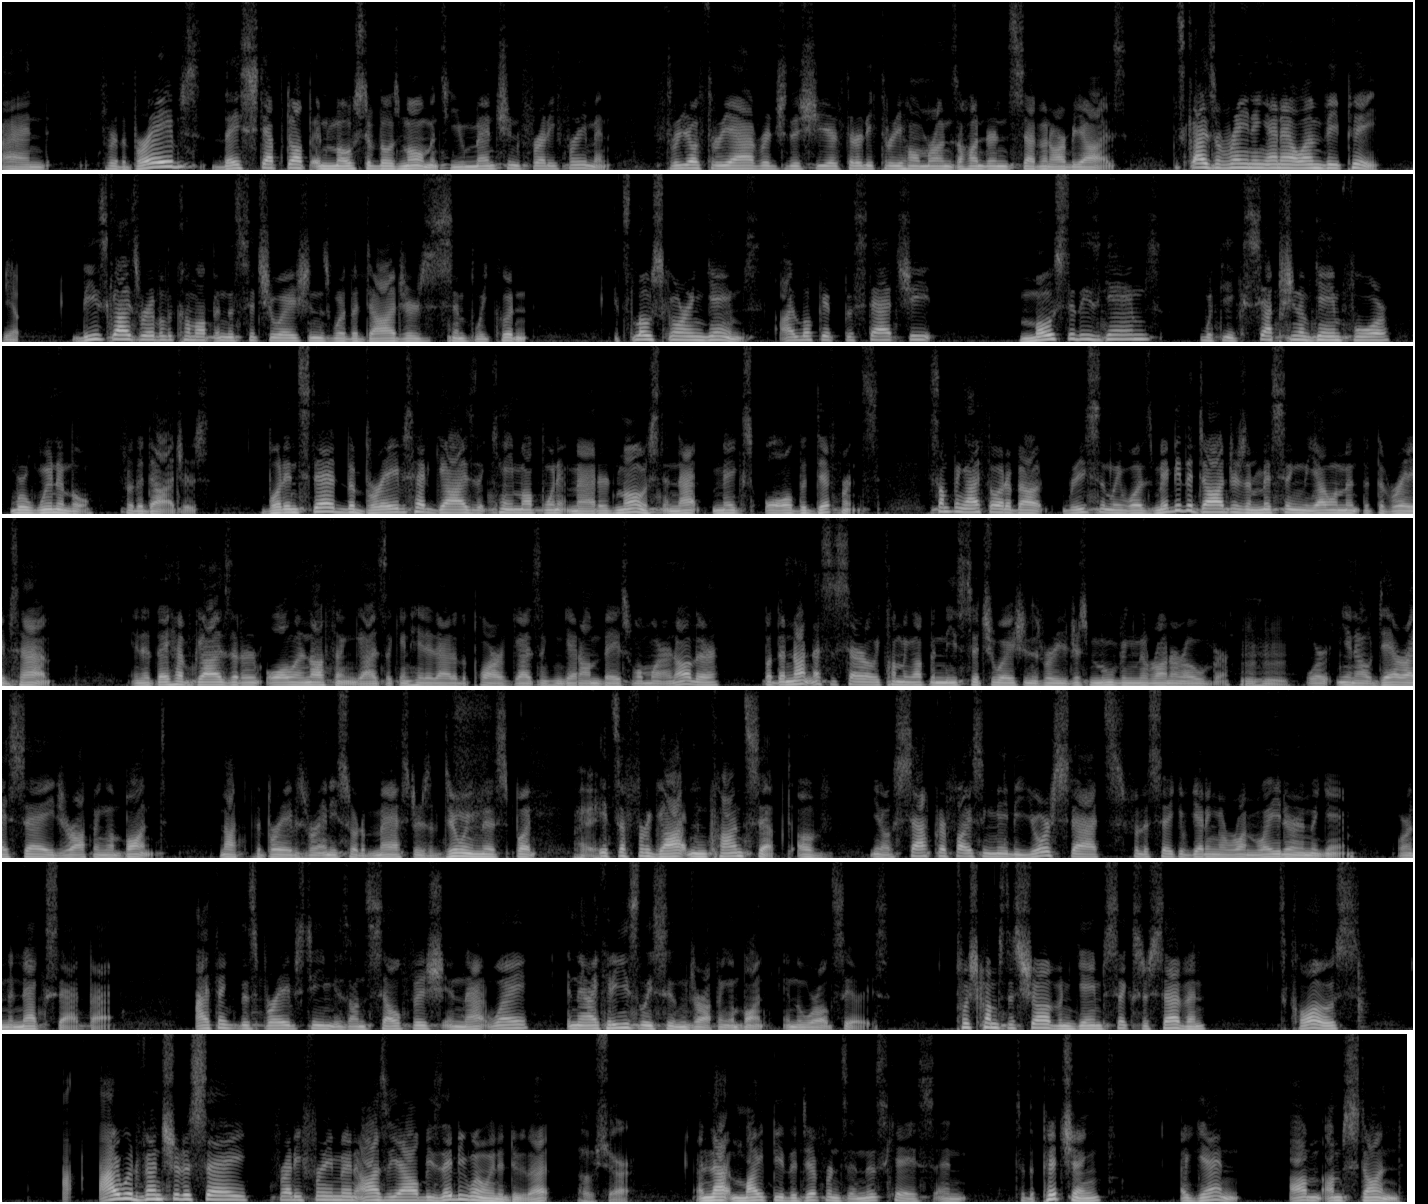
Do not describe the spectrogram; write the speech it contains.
And for the Braves, they stepped up in most of those moments. You mentioned Freddie Freeman. 303 average this year, 33 home runs, 107 RBIs. This guy's a reigning NL MVP. Yep. These guys were able to come up in the situations where the Dodgers simply couldn't. It's low scoring games. I look at the stat sheet. Most of these games, with the exception of game four, were winnable for the Dodgers. But instead, the Braves had guys that came up when it mattered most, and that makes all the difference. Something I thought about recently was maybe the Dodgers are missing the element that the Braves have and that they have guys that are all or nothing, guys that can hit it out of the park, guys that can get on base one way or another, but they're not necessarily coming up in these situations where you're just moving the runner over, Mm-hmm. or you know, dare I say, dropping a bunt. Not that the Braves were any sort of masters of doing this, but Right. it's a forgotten concept of you know sacrificing maybe your stats for the sake of getting a run later in the game or in the next at bat. I think this Braves team is unselfish in that way, and then I could easily see them dropping a bunt in the World Series. Push comes to shove in Game Six or Seven, it's close. I, I would venture to say Freddie Freeman, Ozzie Albies, they'd be willing to do that, Oh, sure. and that might be the difference in this case. And to the pitching, again, I'm I'm stunned.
